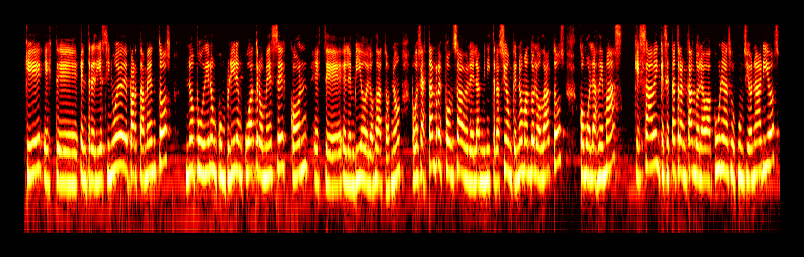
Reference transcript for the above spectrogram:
que este, entre 19 departamentos no pudieron cumplir en cuatro meses con este, el envío de los datos, ¿no? Porque o sea, tan responsable la administración que no mandó los datos como las demás que saben que se está trancando la vacuna a sus funcionarios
